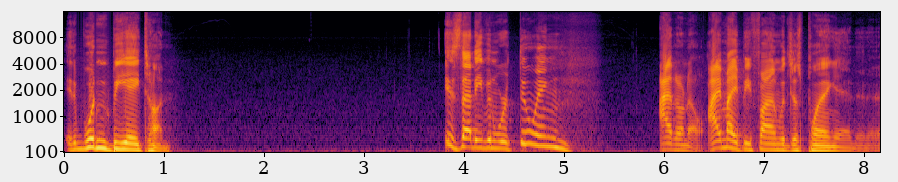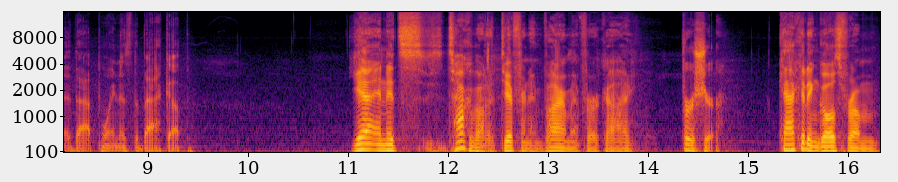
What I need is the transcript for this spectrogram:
It wouldn't be a ton. Is that even worth doing? I don't know. I might be fine with just playing in at that point as the backup. Yeah, and it's talk about a different environment for a guy. For sure. Kahkonen goes from,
